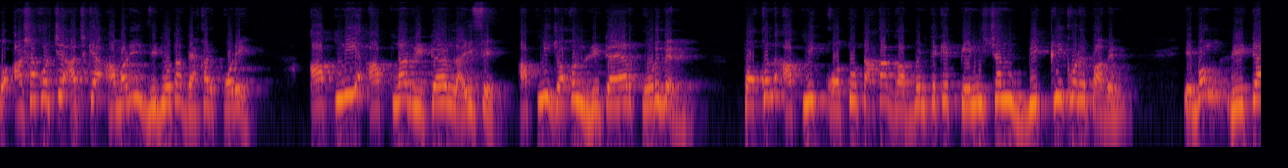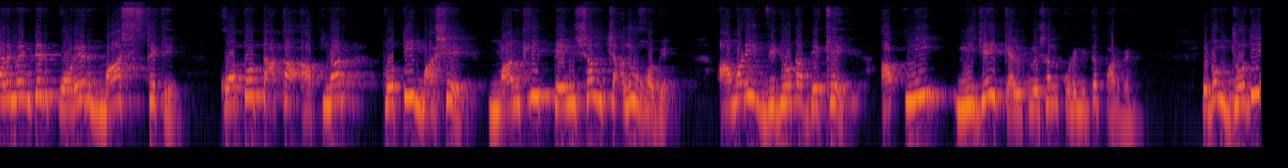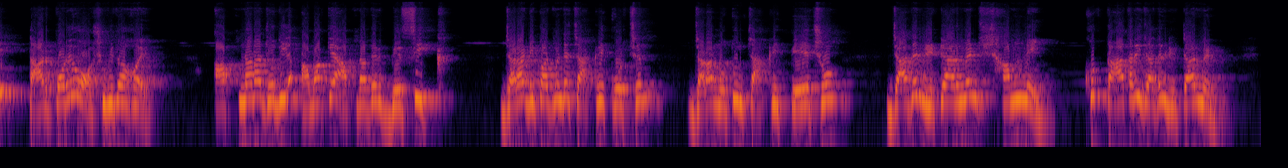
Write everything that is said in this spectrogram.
তো আশা করছি আজকে আমার এই ভিডিওটা দেখার পরে আপনি আপনার রিটায়ার লাইফে আপনি যখন রিটায়ার করবেন, তখন আপনি কত টাকা গভর্নমেন্ট থেকে পেনশন বিক্রি করে পাবেন এবং রিটায়ারমেন্টের পরের মাস থেকে কত টাকা আপনার প্রতি মাসে মান্থলি পেনশন চালু হবে, আমার এই ভিডিওটা দেখে আপনি নিজেই ক্যালকুলেশন করে নিতে পারবেন। এবং যদি তারপরেও অসুবিধা হয়, আপনারা যদি আমাকে আপনাদের বেসিক যারা ডিপার্টমেন্টে চাকরি করছেন, যারা নতুন চাকরি পেয়েছ, যাদের রিটায়ারমেন্ট সামনেই, খুব তাড়াতাড়ি যাদের রিটায়ারমেন্ট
